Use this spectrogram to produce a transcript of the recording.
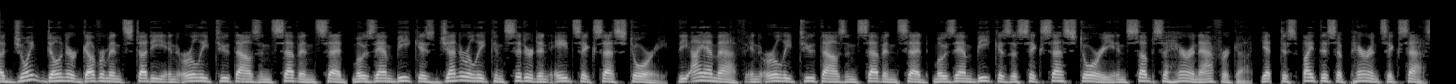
A joint donor-government study in early 2007 said Mozambique is generally considered an aid success story. The IMF in early 2007 said Mozambique is a success story in sub-Saharan Africa. Yet despite this apparent success,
